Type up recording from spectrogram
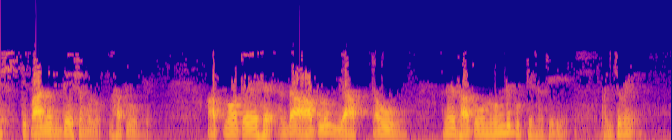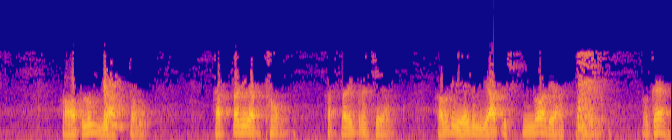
స్థిపా నిర్దేశములు ధాతువుకి. ఆప్నోతే అంటే ఆపులు వ్యాప్తవు. అనే ధాతువు నుండి పుట్టినది. పంచమే. ఆపులు వ్యాప్తవు. కర్తరి అర్థం. కర్తరి ప్రత్యయం. కాబట్టి ఏది వ్యాపిస్తుందో అది ఆత్మ. ఓకే?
